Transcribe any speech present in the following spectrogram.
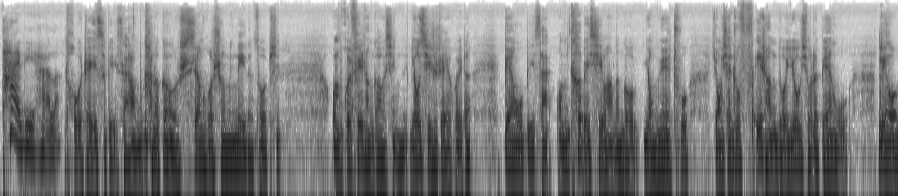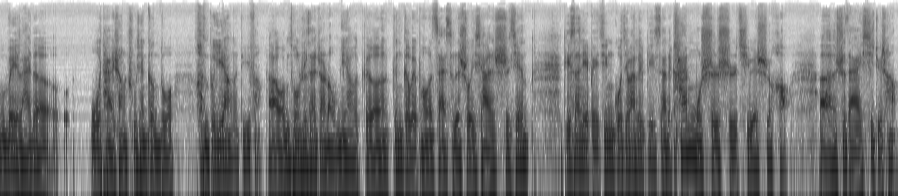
太厉害了。透过这一次比赛，让我们看到更有鲜活生命力的作品，我们会非常高兴的。尤其是这一回的编舞比赛，我们特别希望能够踊跃出。涌现出非常多优秀的编舞，令我们未来的舞台上出现更多很不一样的地方啊！我们同时在这儿呢，我们也要跟跟各位朋友再次的说一下时间。第三届北京国际芭蕾比赛的开幕式是七月十号，呃，是在戏剧场。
